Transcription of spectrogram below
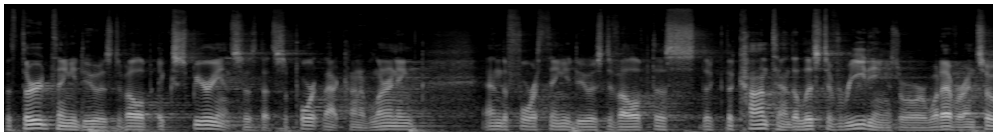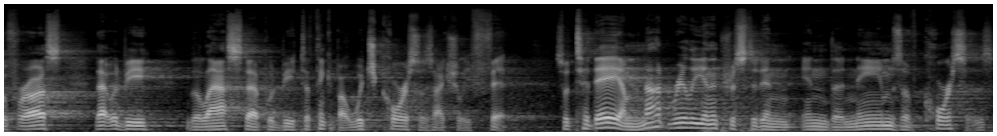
The third thing you do is develop experiences that support that kind of learning. And the fourth thing you do is develop this, the, the content, the list of readings or whatever. And so for us, that would be the last step would be to think about which courses actually fit. So today, I'm not really interested in, in the names of courses,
